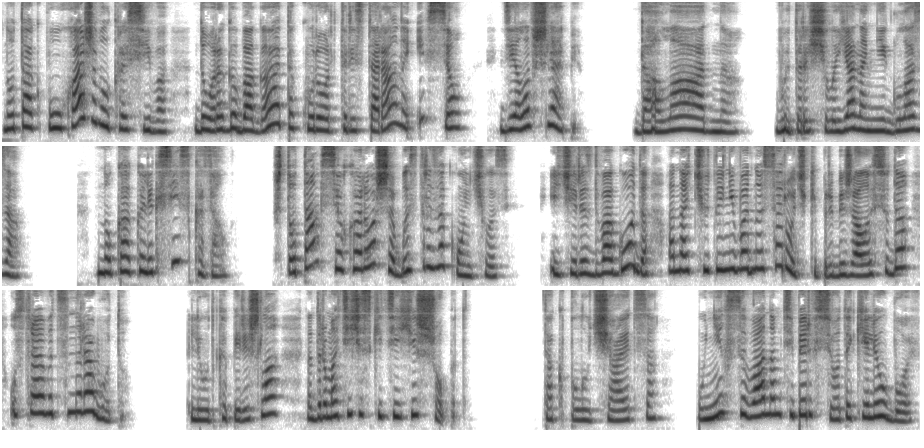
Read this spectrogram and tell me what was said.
Но так поухаживал красиво, дорого-богато, курорт рестораны и все, дело в шляпе. «Да ладно!» – вытаращила я на ней глаза. Но как Алексей сказал, что там все хорошее быстро закончилось, и через два года она чуть ли не в одной сорочке прибежала сюда устраиваться на работу. Людка перешла на драматически тихий шепот. «Так получается, у них с Иваном теперь все-таки любовь?»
